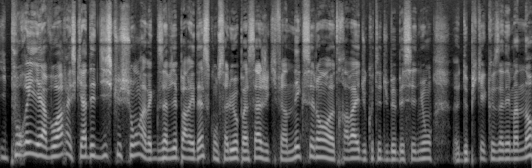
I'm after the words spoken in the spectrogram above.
il pourrait y avoir, est-ce qu'il y a des discussions avec Xavier Paredes, qu'on salue au passage et qui fait un excellent euh, travail du côté du bébé Seignon euh, depuis quelques années maintenant,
